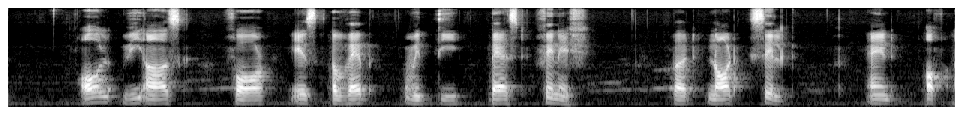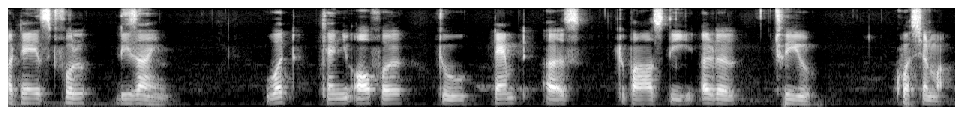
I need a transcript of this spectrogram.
All we ask for is a web with the best finish, but not silk, and of a tasteful design. What can you offer to tempt us to pass the order to you? Question mark.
